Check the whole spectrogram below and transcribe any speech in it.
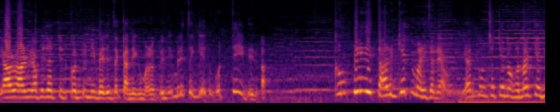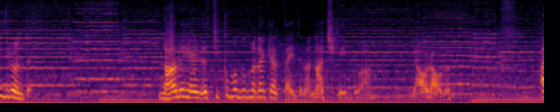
ಯಾರು ಆರ್ಮಿ ಆಫೀಸರ್ ತಿಳ್ಕೊಂಡು ನೀವೇನಿದ್ದ ಕಣ್ಣಿಗೆ ಮಾಡೋದು ನೀವೇನಿದ್ದಾಗ ಏನು ಗೊತ್ತೇ ಇರಲಿಲ್ಲ ಕಂಪ್ಲೀಟ್ಲಿ ಟಾರ್ಗೆಟ್ ಮಾಡಿದ್ದಾರೆ ಅವರು ಯಾರಿಗೂ ಒಂದ್ಸತಿ ನಾವು ಹಣ ಕೇಳಿದ್ರು ಅಂತೆ ನಾನು ಹೇಳಿದೆ ಚಿಕ್ಕ ಮಗು ಹಣ ಕೇಳ್ತಾ ಇದ್ದಿಲ್ಲ ನಾಚಿಕೆ ಇದ್ವಾ ಯಾವ್ರು ಅವರು ಆ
